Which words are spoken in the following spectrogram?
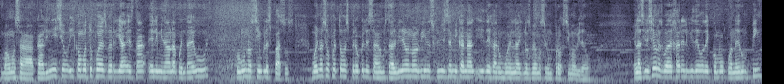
vamos acá al inicio y como tú puedes ver ya está eliminada la cuenta de Google con unos simples pasos. Bueno eso fue todo espero que les haya gustado el video no olviden suscribirse a mi canal y dejar un buen like nos vemos en un próximo video. En la descripción les voy a dejar el video de cómo poner un pin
